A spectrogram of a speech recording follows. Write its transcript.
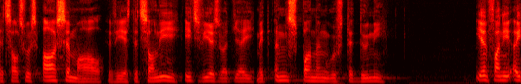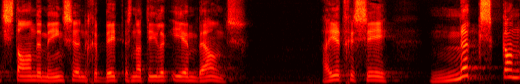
Dit sal soos asemhaal wees. Dit sal nie iets wees wat jy met inspanning hoef te doen nie. Een van die uitstaande mense in gebed is natuurlik E.M. Bounds. Hy het gesê niks kan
